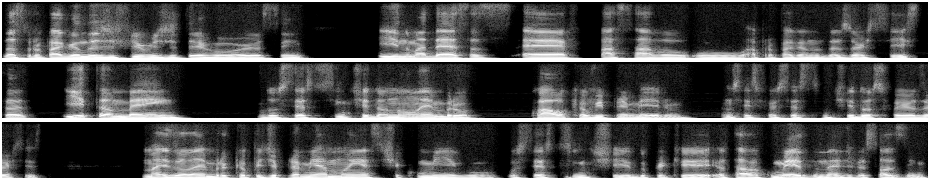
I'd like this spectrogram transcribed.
nas propagandas de filmes de terror, assim. E numa dessas é, passava o, a propaganda do Exorcista e também do Sexto Sentido. Eu não lembro qual que eu vi primeiro. Eu não sei se foi o Sexto Sentido ou se foi o Exorcista. Mas eu lembro que eu pedi para minha mãe assistir comigo o Sexto Sentido, porque eu tava com medo, né, de ver sozinho.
